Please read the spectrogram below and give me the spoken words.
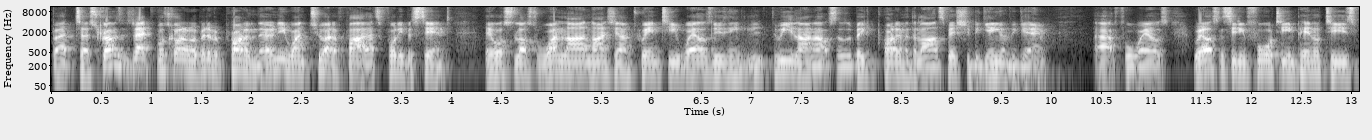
But uh, scrums, in fact, for Scotland were a bit of a problem. They only won two out of five. That's 40%. They also lost one line, 19 out of 20. Wales losing three line outs. There was a big problem at the line, especially beginning of the game uh, for Wales. Wales conceding 14 penalties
